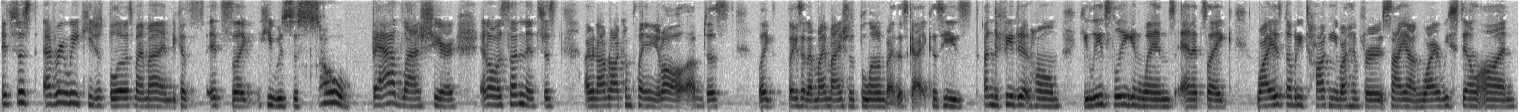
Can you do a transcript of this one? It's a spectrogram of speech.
It's just every week he just blows my mind because it's like he was just so bad last year, and all of a sudden it's just. I mean, I'm not complaining at all. I'm just like like I said, my mind's just blown by this guy because he's undefeated at home. He leads the league in wins, and it's like, why is nobody talking about him for Cy Young? Why are we still on?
